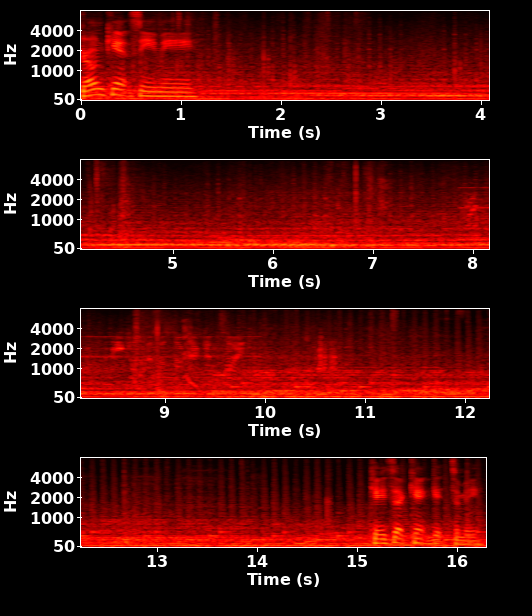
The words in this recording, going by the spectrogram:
Drone can't see me. K-Sec can't get to me.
